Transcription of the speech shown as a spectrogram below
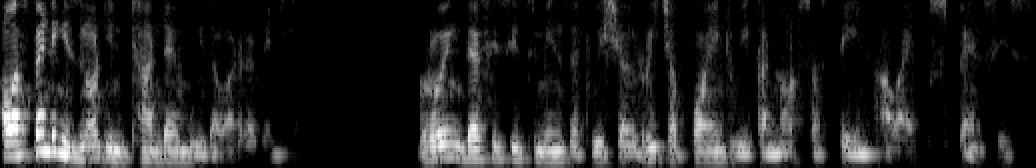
Our spending is not in tandem with our revenue. Growing deficits means that we shall reach a point we cannot sustain our expenses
